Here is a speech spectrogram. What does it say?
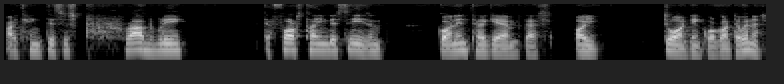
I think this is probably the first time this season going into a game that I don't think we're going to win it.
